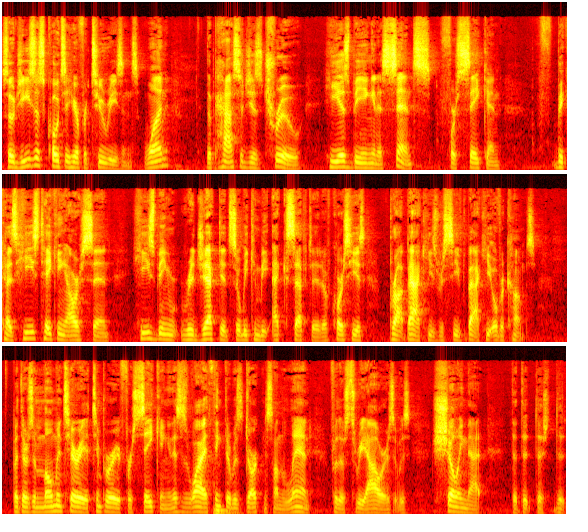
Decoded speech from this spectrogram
So Jesus quotes it here for two reasons. One, the passage is true. He is being, in a sense, forsaken because he's taking our sin. He's being rejected so we can be accepted. Of course, he is brought back, he's received back, he overcomes. But there's a momentary, a temporary forsaking. And this is why I think there was darkness on the land for those three hours. It was showing that that the, the,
